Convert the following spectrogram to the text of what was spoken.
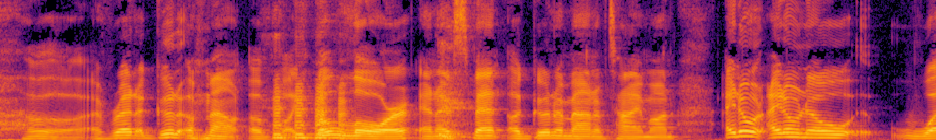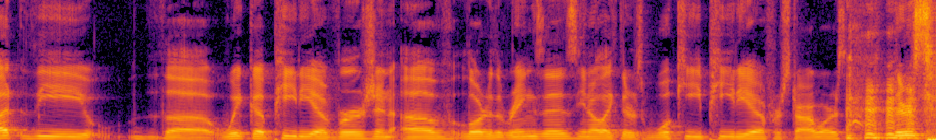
oh, I've read a good amount of like the lore, and I've spent a good amount of time on. I don't, I don't know what the the Wikipedia version of Lord of the Rings is. You know, like there's Wikipedia for Star Wars. There's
